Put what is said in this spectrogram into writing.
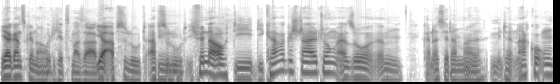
ja, ganz genau. würde ich jetzt mal sagen. Ja, absolut, absolut. Ich finde auch die, die Covergestaltung, also ähm, kann das ja dann mal im Internet nachgucken,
